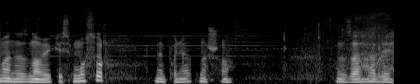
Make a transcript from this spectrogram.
У мене знову якийсь мусор, непонятно що. Взагалі.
